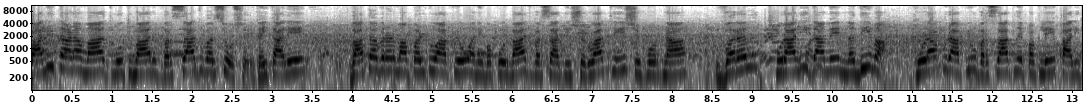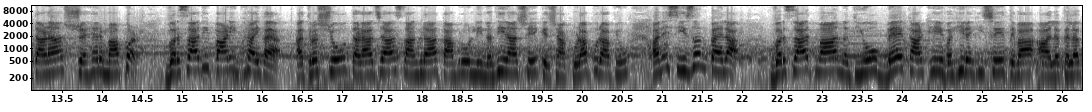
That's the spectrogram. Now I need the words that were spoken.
પાલીતાણામાં ધોધમાર વરસાદ વરસ્યો છે. ગઈકાલે વાતાવરણમાં પલટો આપ્યો અને બપોર બાદ વરસાદની શરૂઆત થઈ. શિહોરના વરલ ખુરાલી ગામે નદીમાં ઘોડાપુર આપ્યું વરસાદને પગલે પાલીતાણા શહેરમાં પણ વરસાદી પાણી ભરાઈ ગયા. આ દ્રશ્યો તળાજા, સાંગડા, કામરોલની નદીના છે કે જ્યાં ઘોડાપુર આવ્યું. અને સિઝન પહેલા વરસાદમાં નદીઓ બે કાંઠે વહી રહી છે તેવા આ અલગ અલગ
